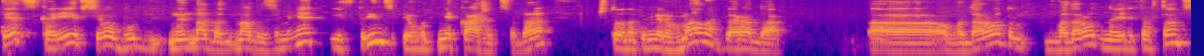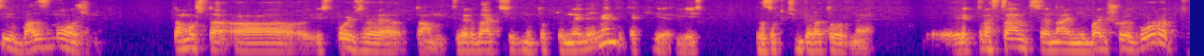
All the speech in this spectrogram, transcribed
ТЭЦ, скорее всего, будет, надо, надо заменять, и, в принципе, вот мне кажется, да, что, например, в малых городах э, водородом, водородные электростанции возможны, потому что, э, используя там твердооксидные топливные элементы, такие есть высокотемпературные, электростанция на небольшой город,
